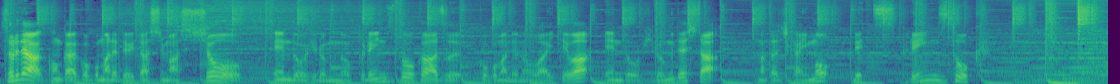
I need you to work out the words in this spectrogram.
それでは今回はここまでといたしましょう。遠藤ひろむのプレインズトーカーズ。ここまでのお相手は遠藤ひろむでした。また次回もレッツプレインズトーク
